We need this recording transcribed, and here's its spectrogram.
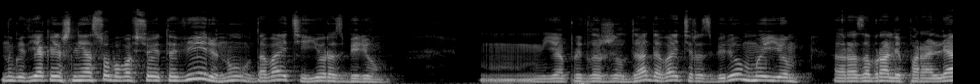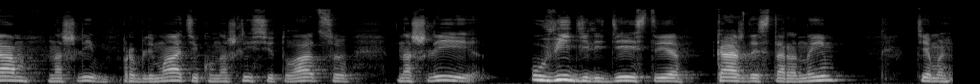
Ну, говорит, я, конечно, не особо во все это верю, ну, давайте ее разберем. Я предложил, да, давайте разберем. Мы ее разобрали по ролям, нашли проблематику, нашли ситуацию, нашли, увидели действия каждой стороны, Тема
